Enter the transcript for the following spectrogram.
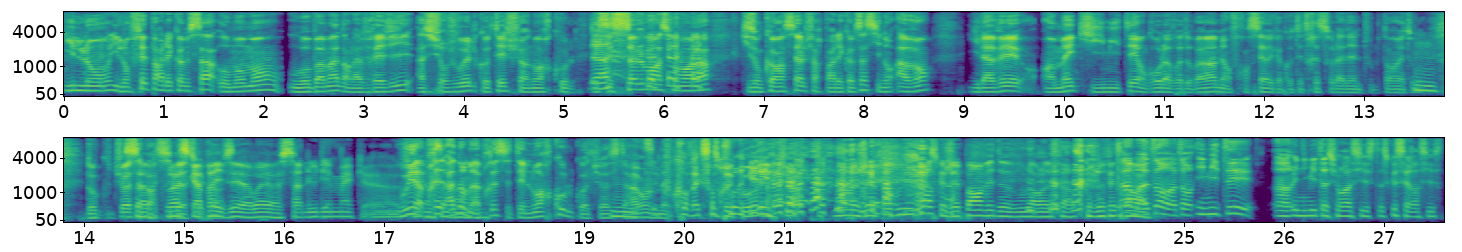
ils l'ont, ils l'ont fait parler comme ça au moment où Obama, dans la vraie vie, a surjoué le côté je suis un noir cool. Et c'est seulement à ce moment-là qu'ils ont commencé à le faire parler comme ça. Sinon, avant, il avait un mec qui imitait en gros la voix d'Obama, mais en français avec un côté très solennel tout le temps et tout. Mm. Donc tu vois, ça, ça Parce qu'après, il faisait euh, ouais, salut les mecs. Euh, oui, après, ah non, mais après, c'était le noir cool, quoi. Tu vois, c'était mm. vraiment le mec. truc horrible. non, mais j'ai pas voulu le faire parce que j'ai pas envie de vouloir le faire. Parce que je le fais très mal. Attends, attends, imiter une imitation raciste, est-ce que c'est raciste?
